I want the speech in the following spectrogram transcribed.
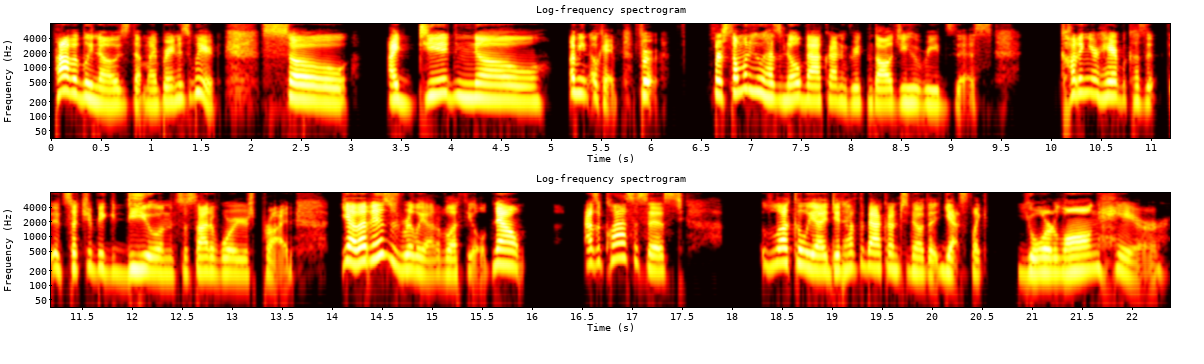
probably knows that my brain is weird. So, I did know I mean, okay, for for someone who has no background in Greek mythology who reads this, cutting your hair because it, it's such a big deal and it's a sign of warrior's pride. Yeah, that is really out of left field. Now, as a classicist, luckily I did have the background to know that yes, like your long hair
